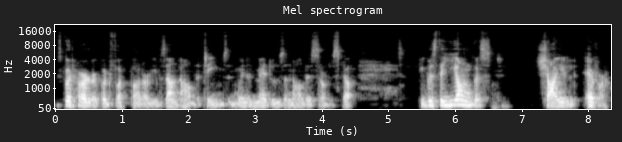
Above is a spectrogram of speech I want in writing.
He's a good hurler, good footballer. He was on all the teams and winning medals and all this sort of stuff. He was the youngest child ever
